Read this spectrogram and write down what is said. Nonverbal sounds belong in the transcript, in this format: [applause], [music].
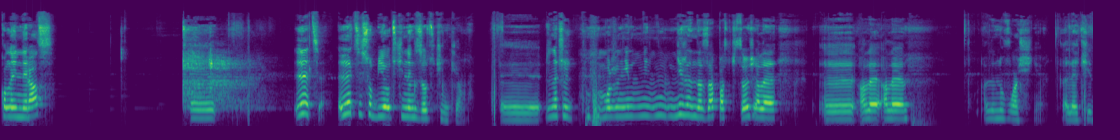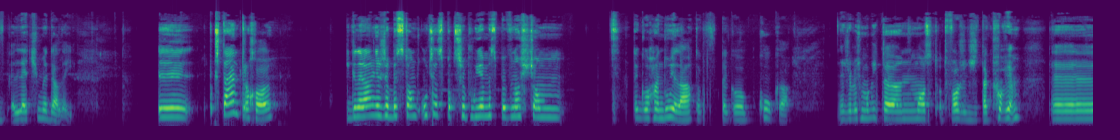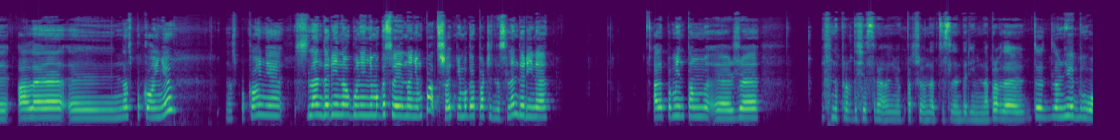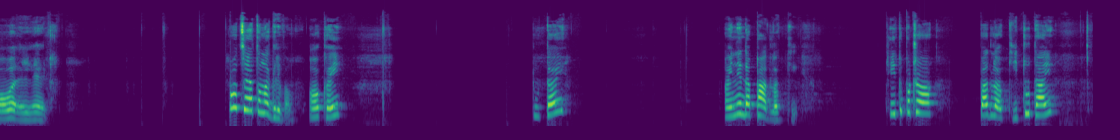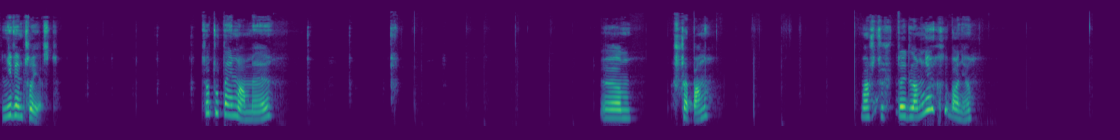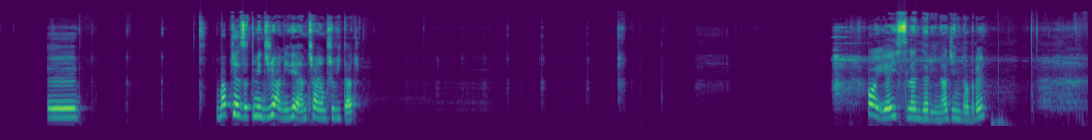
kolejny raz. Yy, lecę. Lecę sobie odcinek za odcinkiem. Yy, to znaczy, [laughs] może nie, nie, nie że na zapas czy coś, ale, yy, ale, ale, ale no właśnie, leci, lecimy dalej. Yy, poczytałem trochę i generalnie, żeby stąd uciec, potrzebujemy z pewnością tego handwilla, tak, tego kółka, żebyśmy mogli ten most otworzyć, że tak powiem. Yy, ale yy, na spokojnie, na spokojnie. Slenderina ogólnie nie mogę sobie na nią patrzeć, nie mogę patrzeć na Slenderinę, ale pamiętam, yy, że [laughs] naprawdę się strałem, jak patrzyłem na te Slenderiny. Naprawdę, to dla mnie było, Po co ja to nagrywam? Okej. Okay. Tutaj. I nie da padlocki. Czyli tu potrzeba padlocki. Tutaj nie wiem, co jest. Co tutaj mamy? Um, Szczepan. Masz coś tutaj dla mnie? Chyba nie. Yy... Babcia jest za tymi drzwiami, wiem, trzeba ją przywitać. Ojej, Slenderina, dzień dobry.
